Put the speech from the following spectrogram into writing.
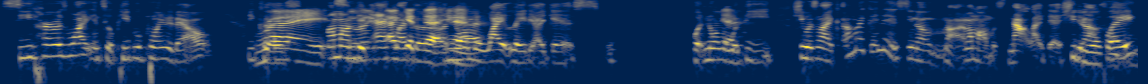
see her as white until people pointed it out. Because right. my mom So didn't I- act I like a, that, a normal white lady, I guess. What normal Yeah. would be. She was like, oh my goodness, you know, my, my mom was not like that. She did She not play.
